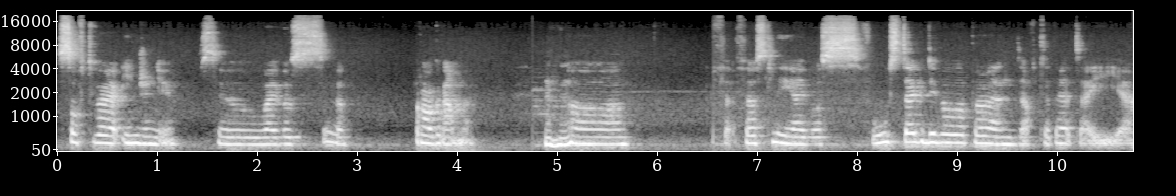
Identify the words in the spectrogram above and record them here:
software engineer, so I was a programmer. Mhm. Uh, f- firstly, I was full stack developer, and after that, I uh,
